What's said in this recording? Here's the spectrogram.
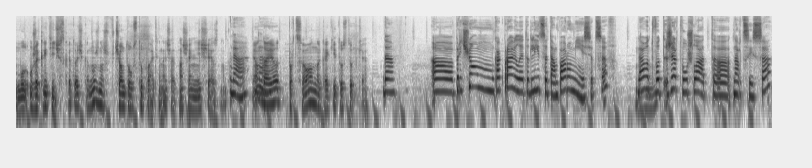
уже критическая точка, нужно в чем-то уступать, иначе отношения исчезнут. Да. И он да. дает порционно какие-то уступки. Да. А, причем, как правило, это длится там пару месяцев. Да, mm-hmm. вот, вот жертва ушла от, от нарцисса,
